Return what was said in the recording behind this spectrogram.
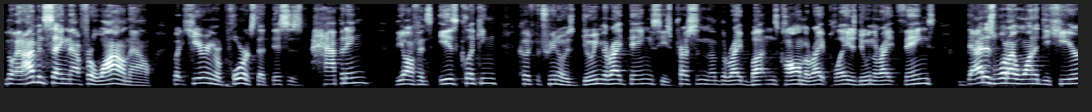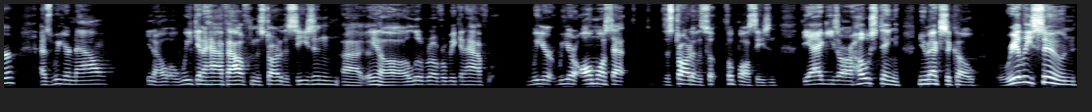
You know, and I've been saying that for a while now. But hearing reports that this is happening, the offense is clicking. Coach Petrino is doing the right things. He's pressing the, the right buttons, calling the right plays, doing the right things. That is what I wanted to hear as we are now you know, a week and a half out from the start of the season, uh, you know, a little bit over a week and a half. We are we are almost at the start of the football season. The Aggies are hosting New Mexico really soon,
